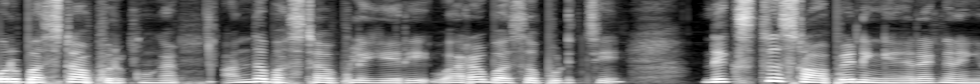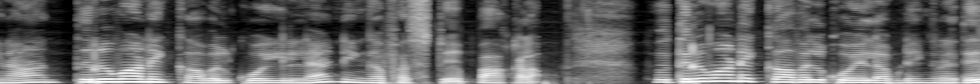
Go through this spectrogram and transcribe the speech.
ஒரு பஸ் ஸ்டாப் இருக்குங்க. அந்த பஸ் ஸ்டாப்பில் ஏறி வர பஸ்ஸை பிடிச்சி நெக்ஸ்ட்டு ஸ்டாப்பே நீங்கள் இறங்குனீங்கன்னா திருவானைக்காவல் கோயிலில் நீங்கள் ஃபஸ்ட்டு பார்க்கலாம் ஸோ திருவானைக்காவல் கோயில் அப்படிங்கிறது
